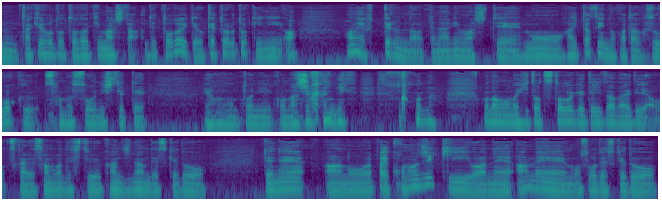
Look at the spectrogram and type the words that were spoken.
うん、先ほど届きました。で届いて受け取る時にあ雨降ってるんだってなりましてもう配達員の方がすごく寒そうにしてていや本当にこんな時間に こんなこんなもの一つ届けていただいていやお疲れ様ですという感じなんですけどでねあのやっぱりこの時期はね雨もそうですけど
